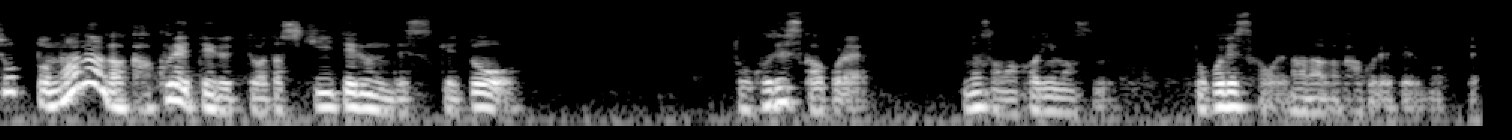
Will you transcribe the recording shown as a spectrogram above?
ちょっと7が隠れてるって私聞いてるんですけど、どこですかこれ。皆さんわかります？どこですかこれ7が隠れてるのって。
